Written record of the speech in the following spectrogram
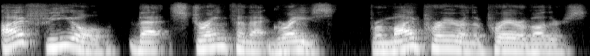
I feel that strength and that grace from my prayer and the prayer of others.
